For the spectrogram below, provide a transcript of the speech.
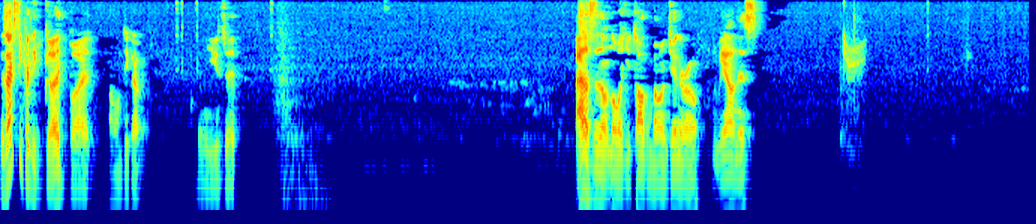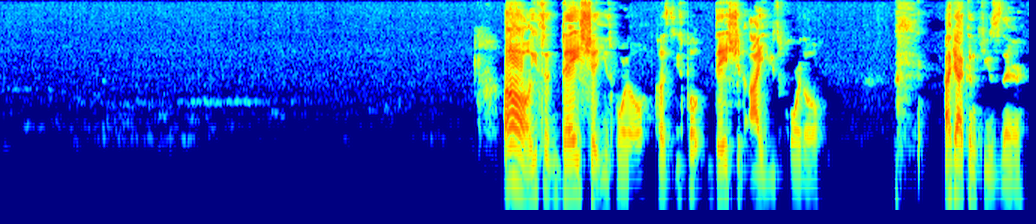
It's actually pretty good, but I don't think I'm gonna use it. I also don't know what you're talking about in general, to be honest. Oh, you said they should use Portal. Because you put they should I use Portal. I got confused there.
